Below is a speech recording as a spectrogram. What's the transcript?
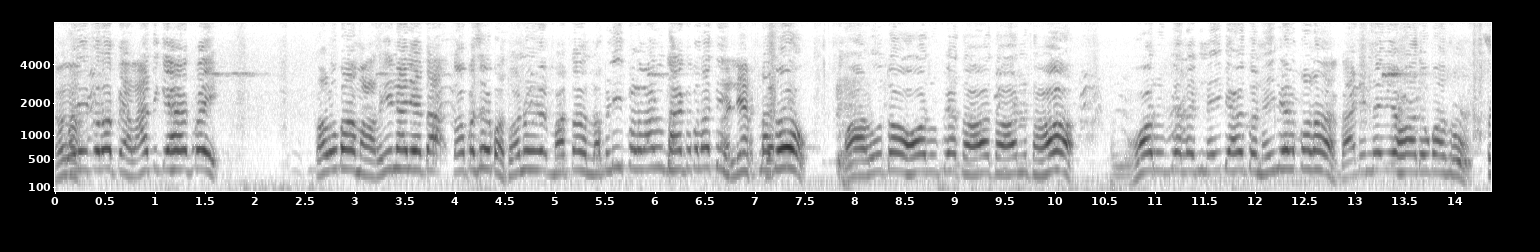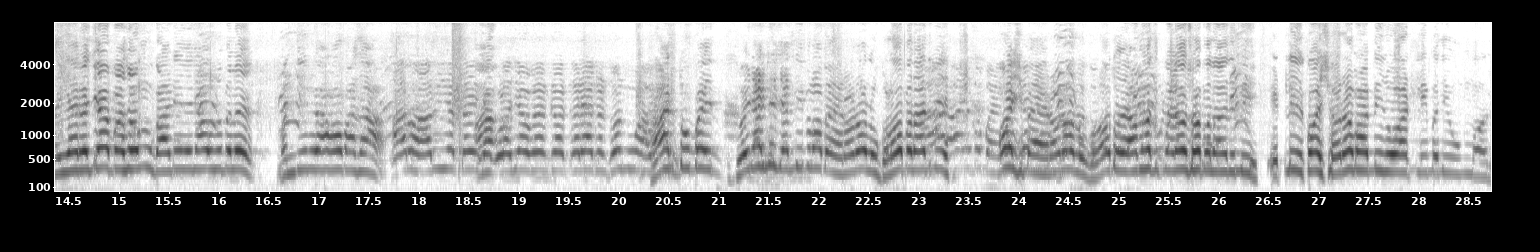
હા. વળી પેલો પહેલા જ કહે ભાઈ કાળુબા મારી ના લેતા તો પછી બધાનું માતા લબડી પડવાનું થાય કે પેલા અલ્યા, એટલે જો ભાડું તો સો રૂપિયા થા થા ને થા. સો રૂપિયા લઈને નહીં બેહો તો નહીં મેળ પડે. ગાડી નહીં બેહવા દઉં પાછું. તૈયાર જ પાછો હું ગાડી લઈને આવું છું પેલે મંદિરે આવો પાછા. હારું હારું યાર તઈ હા. ઢોકળા કર્યા કર જોન હું હાર તું ભાઈ જોઈ નાખ ને જલ્દી પેલા બહેરોનો લુગડો પેલા આદમી. હા, બહેરો. ઓય લુગડો તો આમાં જ પડ્યો છો પેલા આદમી. એટલી કોઈ શરમ આપી દો આટલી બધી ઉંમર.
